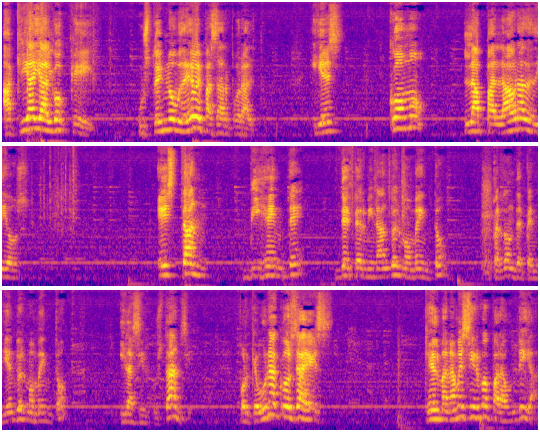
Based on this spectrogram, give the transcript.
aquí hay algo que usted no debe pasar por alto. Y es cómo la palabra de Dios es tan vigente determinando el momento, perdón, dependiendo el momento y la circunstancia. Porque una cosa es que el maná me sirva para un día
